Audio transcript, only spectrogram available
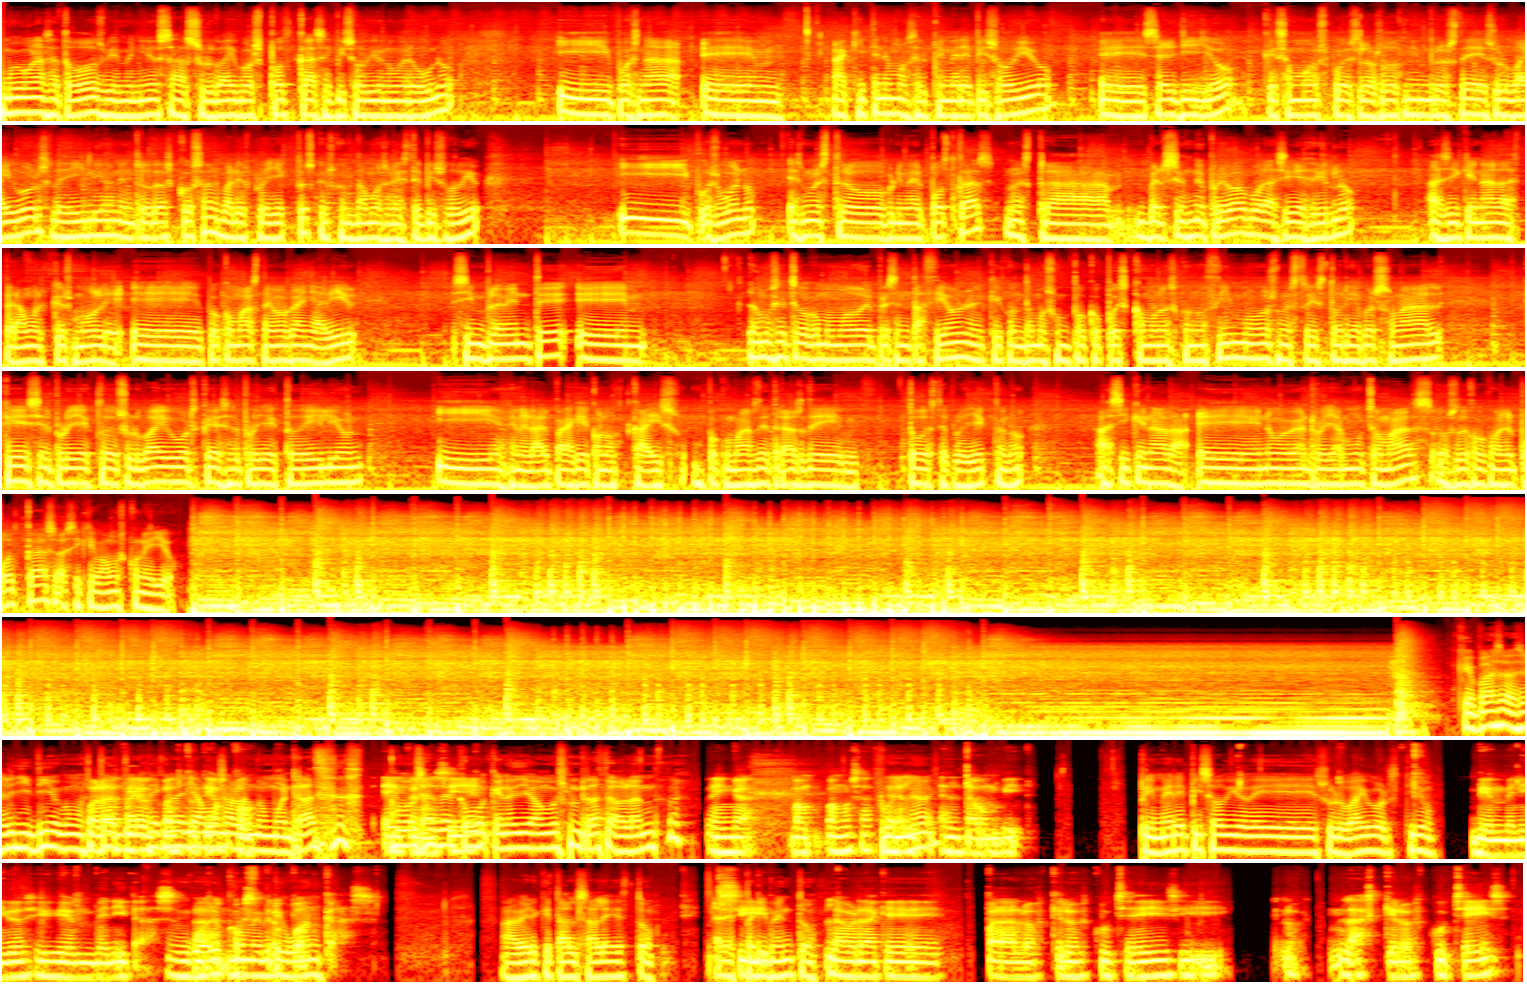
Muy buenas a todos, bienvenidos a Survivors Podcast, episodio número uno. Y pues nada, eh, aquí tenemos el primer episodio, eh, Sergi y yo, que somos pues los dos miembros de Survivors, de Ilion, entre otras cosas, varios proyectos que os contamos en este episodio. Y pues bueno, es nuestro primer podcast, nuestra versión de prueba, por así decirlo. Así que nada, esperamos que os mole. Eh, poco más tengo que añadir. Simplemente lo hemos hecho como modo de presentación, en el que contamos un poco pues cómo nos conocimos, nuestra historia personal, qué es el proyecto de Survivors, qué es el proyecto de Ilion y en general para que conozcáis un poco más detrás de todo este proyecto, ¿no? Así que nada, eh, no me voy a enrollar mucho más, os dejo con el podcast, así que vamos con ello. ¿Qué pasa, Sergi, tío? ¿Cómo Hola, estás? tío, Parece que nos ¿cuánto llevamos tiempo? hablando un buen rato. Eh, Vamos pues a hacer como que nos llevamos un rato hablando. Venga, va- vamos a hacer Pues el, downbeat. Primer episodio de Survivors, tío. Bienvenidos y bienvenidas a Welcome, nuestro everyone. podcast. A ver qué tal sale esto. El Sí. experimento. La verdad que para los que lo escuchéis y las que lo escuchéis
